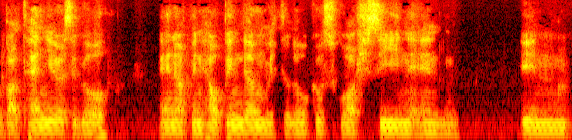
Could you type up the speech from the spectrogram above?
about 10 years ago, and I've been helping them with the local squash scene. And in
